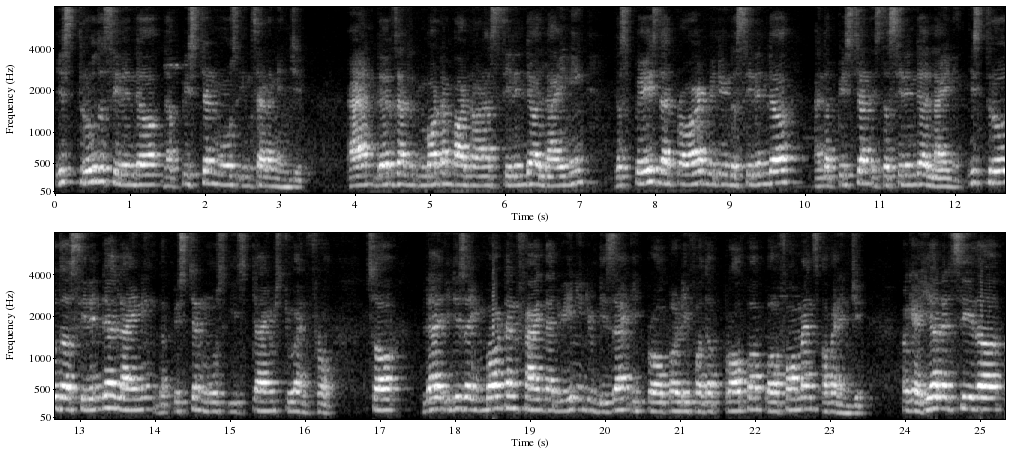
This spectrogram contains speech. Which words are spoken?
Is through the cylinder the piston moves inside an engine and there is an important part known as cylinder lining. The space that provides between the cylinder and the piston is the cylinder lining. It's through the cylinder lining the piston moves each times to and fro. So it is an important fact that we need to design it properly for the proper performance of an engine. Okay, here let's see the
